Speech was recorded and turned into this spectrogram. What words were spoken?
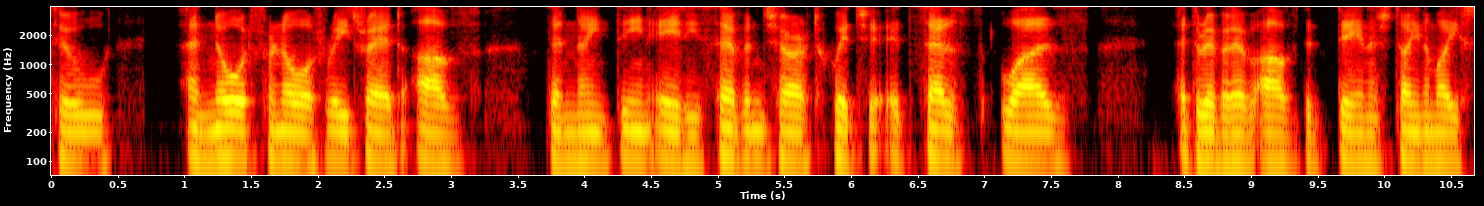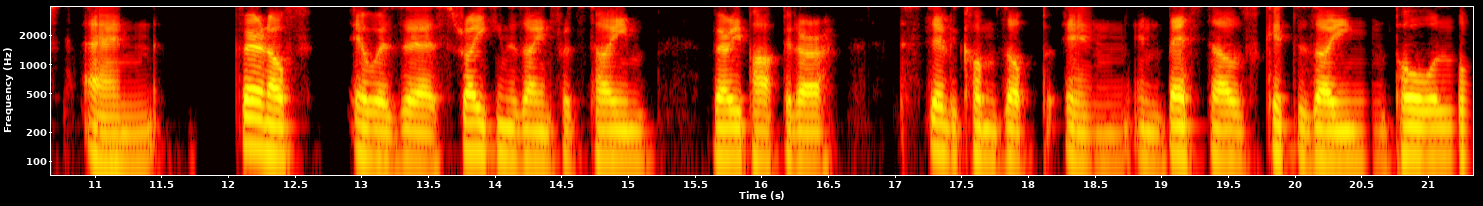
to a note for note retread of the 1987 shirt, which itself was a derivative of the Danish Dynamite. And fair enough, it was a striking design for its time, very popular. Still comes up in in best of kit design poll.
